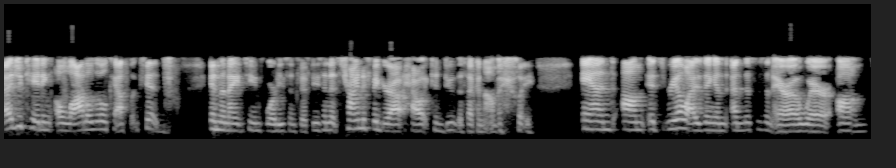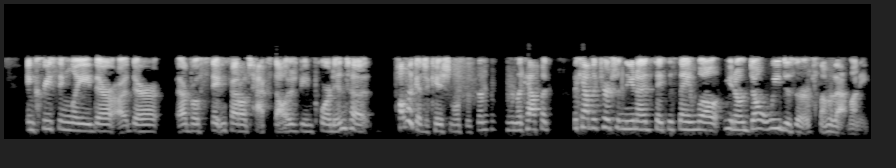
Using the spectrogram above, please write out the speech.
educating a lot of little Catholic kids in the 1940s and 50s, and it's trying to figure out how it can do this economically. And um, it's realizing, and, and this is an era where um, increasingly there are there are both state and federal tax dollars being poured into public educational systems, and the Catholic the Catholic Church in the United States is saying, well, you know, don't we deserve some of that money?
